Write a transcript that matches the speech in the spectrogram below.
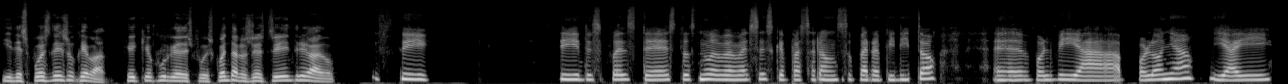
y después de eso, ¿qué va? ¿Qué, qué ocurrió después? Cuéntanos, estoy intrigado. Sí, sí, después de estos nueve meses que pasaron súper rapidito, Eh, volví a Polonia y ahí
